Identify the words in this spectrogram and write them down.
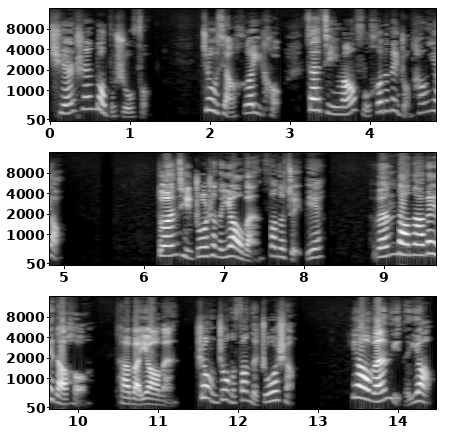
全身都不舒服，就想喝一口在景王府喝的那种汤药。端起桌上的药碗放在嘴边，闻到那味道后，他把药碗郑重的放在桌上，药碗里的药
